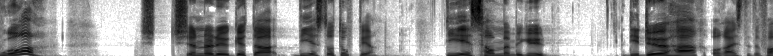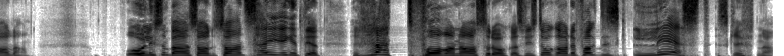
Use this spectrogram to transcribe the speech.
Wow! Skjønner du, gutta? De er stått opp igjen. De er sammen med Gud. De døde her og reiste til Faderen. Og liksom bare sånn, Så han sier egentlig at rett foran nesa deres Hvis dere hadde faktisk lest Skriftene,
